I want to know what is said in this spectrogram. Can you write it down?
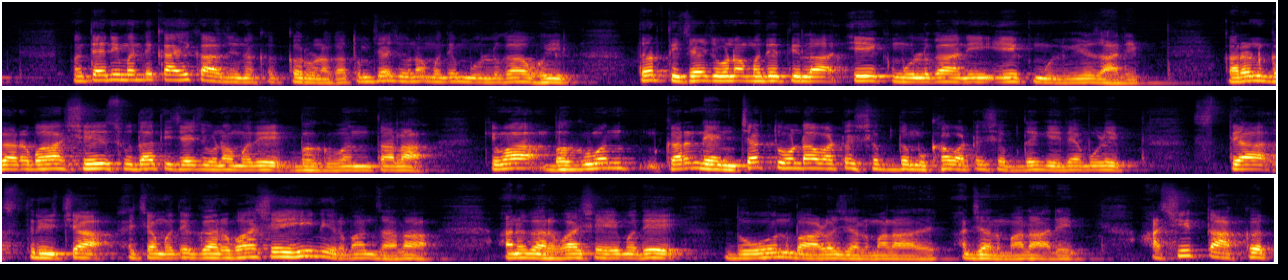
मग त्यांनी म्हणले काही काळजी नका करू नका. तुमच्या जीवनामध्ये मुलगा होईल. तर तिच्या जीवनामध्ये तिला एक मुलगा आणि एक मुलगी झाली. कारण गर्भाशयसुद्धा तिच्या जीवनामध्ये भगवंताला किंवा भगवंत कारण यांच्या तोंडावाटं शब्द मुखावाटं शब्द गेल्यामुळे त्या स्त्रीच्या ह्याच्यामध्ये गर्भाशयही निर्माण झाला. आणि गर्भाशयामध्ये दोन बाळं जन्माला आले जन्माला आले. अशी ताकद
